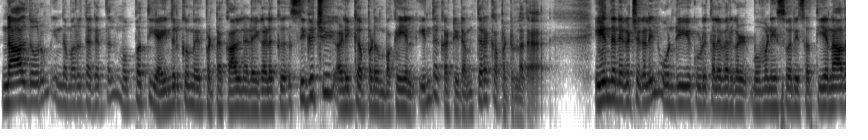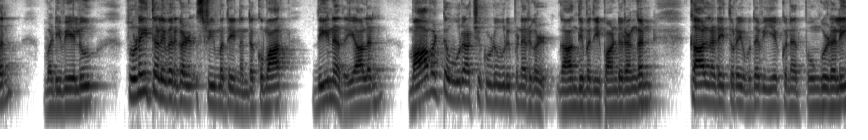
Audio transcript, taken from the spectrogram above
நாள்தோறும் இந்த மருந்தகத்தில் முப்பத்தி ஐந்திற்கும் மேற்பட்ட கால்நடைகளுக்கு சிகிச்சை அளிக்கப்படும் வகையில் இந்த கட்டிடம் திறக்கப்பட்டுள்ளது. இந்த நிகழ்ச்சிகளில் ஒன்றிய குழு தலைவர்கள் புவனேஸ்வரி சத்யநாதன் வடிவேலு துணைத் தலைவர்கள் ஸ்ரீமதி நந்தகுமார் தீனதயாளன் மாவட்ட ஊராட்சி குழு உறுப்பினர்கள் காந்திமதி பாண்டுரங்கன் கால்நடைத்துறை உதவி இயக்குனர் பூங்குழலி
